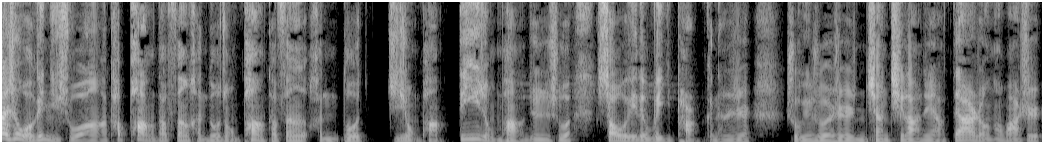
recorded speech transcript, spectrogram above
但是我跟你说啊，他胖，他分很多种胖，他分很多几种胖。第一种胖就是说稍微的微胖，可能是属于说是你像七浪这样。第二种的话是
